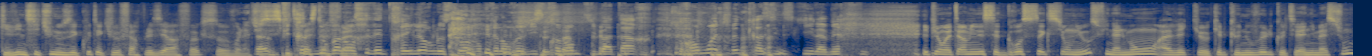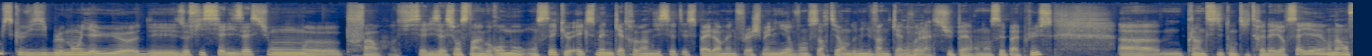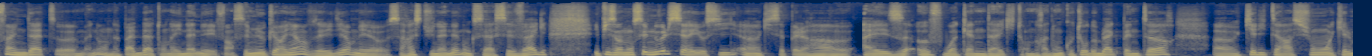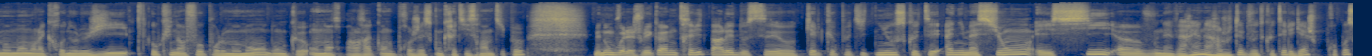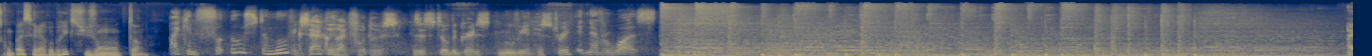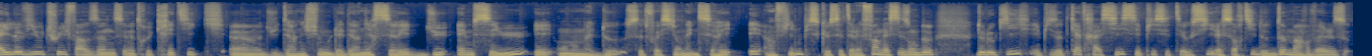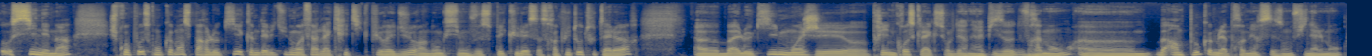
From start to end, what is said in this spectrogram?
Kevin, si tu nous écoutes et que tu veux faire plaisir à Fox, euh, voilà, tu Euh, sais ce qu'il te reste à faire. balancer des trailers le soir après l'enregistrement, petit bâtard. Rends-moi John Krasinski, là, merci. Et puis on va terminer cette grosse section news finalement avec euh, quelques nouvelles côté animation puisque visiblement il y a eu euh, des officialisations, enfin officialisation c'est un gros mot. On sait que X-Men 97 et Spider-Man Freshman Year vont sortir en 2024. Mhm. Voilà, super, on n'en sait pas plus. Euh, plein de sites ont titré d'ailleurs ça y est, on a enfin une date. Euh, bah non, on n'a pas de date, on a une année. Enfin c'est mieux que rien, vous allez dire, mais euh, ça reste une année donc c'est assez vague. Et puis ils ont annoncé une nouvelle série aussi qui s'appellera Eyes of Wakanda qui tournera donc autour de Black Panther. Quelle itération, à quel moment dans la chronologie, aucune info pour le moment, donc on en reparlera quand le projet se concrétisera un petit peu. Mais donc voilà, je voulais quand même très vite parler de ces quelques petites news côté animation, et si euh, vous n'avez rien à rajouter de votre côté les gars, je vous propose qu'on passe à la rubrique suivante. Like in Footloose, the movie? Exactly like Footloose. Is it still the greatest movie in history? It never was. I Love You 3000, c'est notre critique euh, du dernier film ou de la dernière série du MCU. Et on en a deux. Cette fois-ci, on a une série et un film, puisque c'était la fin de la saison 2 de Loki, épisode 4 à 6. Et puis, c'était aussi la sortie de The Marvels au cinéma. Je propose qu'on commence par Loki. Et comme d'habitude, on va faire de la critique pure et dure. hein. donc, si on veut spéculer, ça sera plutôt tout à l'heure. Euh, bah, Loki, moi j'ai euh, pris une grosse claque sur le dernier épisode, vraiment, bah, un peu comme la première saison finalement,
